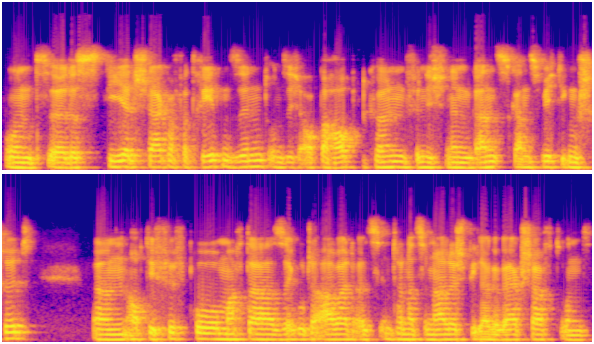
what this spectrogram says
Und äh, dass die jetzt stärker vertreten sind und sich auch behaupten können, finde ich einen ganz, ganz wichtigen Schritt. Ähm, auch die FIFPro macht da sehr gute Arbeit als internationale Spielergewerkschaft und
